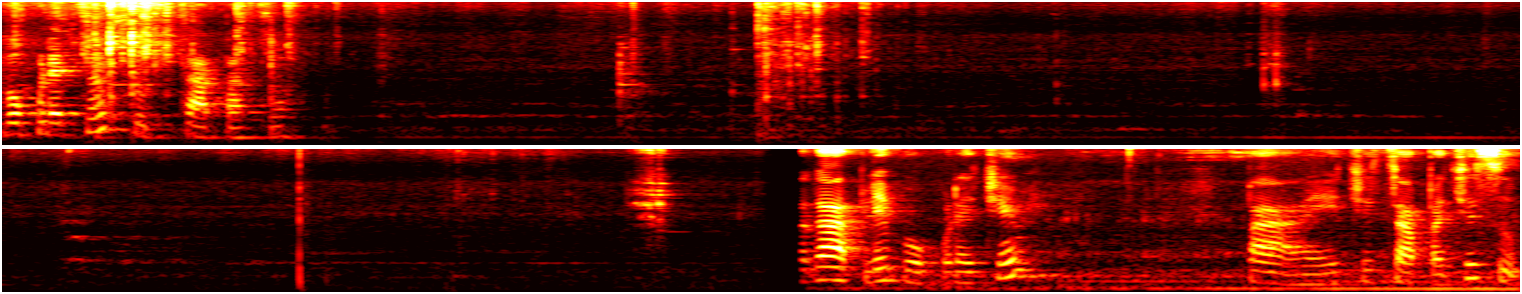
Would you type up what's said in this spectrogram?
बोकड्याचं सूप चापाचं. बघा आपले बोकड्याचे पायाचे चापाचे सूप.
